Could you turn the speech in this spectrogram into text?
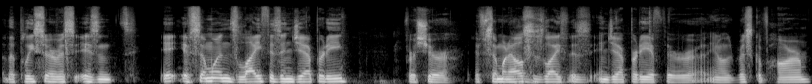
the police service isn't. If someone's life is in jeopardy, for sure. If someone else's life is in jeopardy, if they're you know risk of harm,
